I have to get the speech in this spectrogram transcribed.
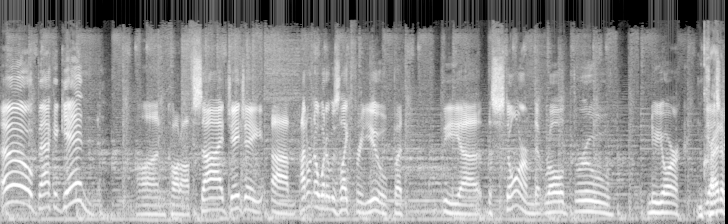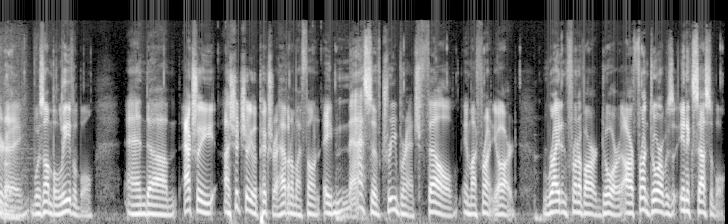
Oh, back again on Caught Offside. JJ, um, I don't know what it was like for you, but the uh, the storm that rolled through New York Incredible. yesterday was unbelievable. And um, actually, I should show you the picture. I have it on my phone. A massive tree branch fell in my front yard, right in front of our door. Our front door was inaccessible,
